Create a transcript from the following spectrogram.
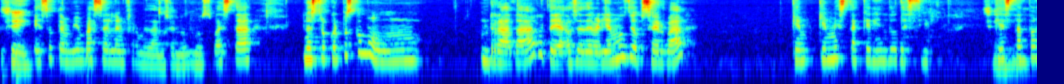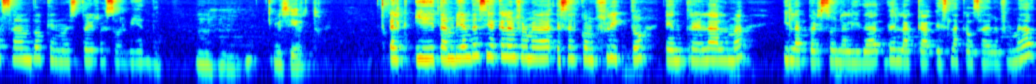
sí. eso también va a ser la enfermedad. O sea, nos, nos va a estar. Nuestro cuerpo es como un, radar, de, o sea, deberíamos de observar qué, me está queriendo decir, qué está pasando que no estoy resolviendo. Es cierto. y también decía que la enfermedad es el conflicto entre el alma y la personalidad de la es la causa de la enfermedad.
